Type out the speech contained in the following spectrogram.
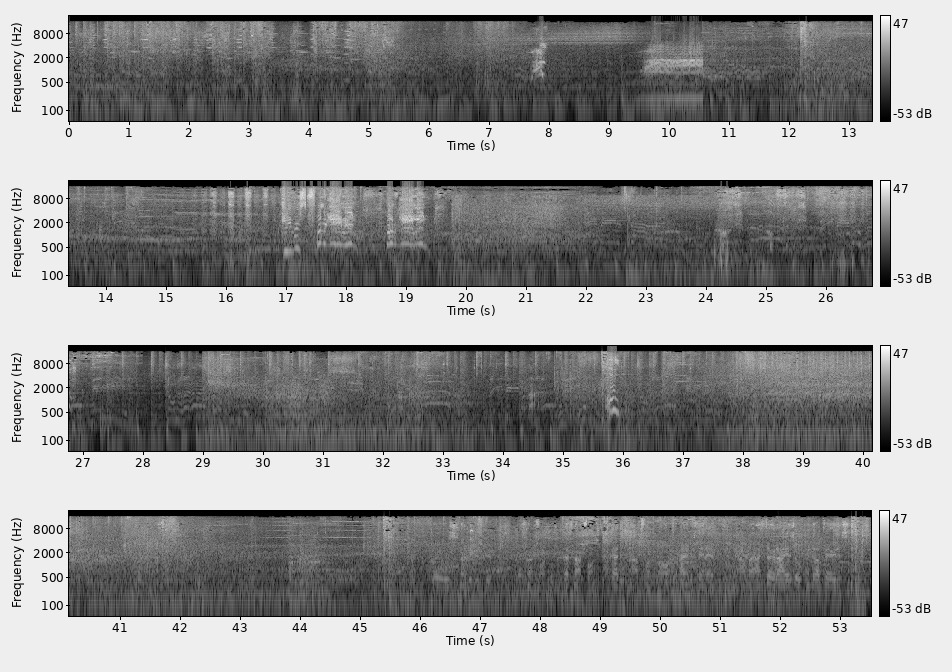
Is. That's not fun. That's not fun. That is not fun at all. I understand everything now. My third eye has opened up. There it is.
